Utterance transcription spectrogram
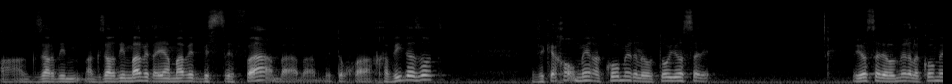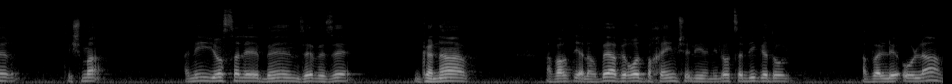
הגזר דין, הגזר דין מוות היה מוות בשריפה בתוך החבית הזאת, וככה אומר הכומר לאותו יוסלה. ויוסלה אומר לכומר, תשמע, אני יוסלה בן זה וזה, גנב, עברתי על הרבה עבירות בחיים שלי, אני לא צדיק גדול, אבל לעולם,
